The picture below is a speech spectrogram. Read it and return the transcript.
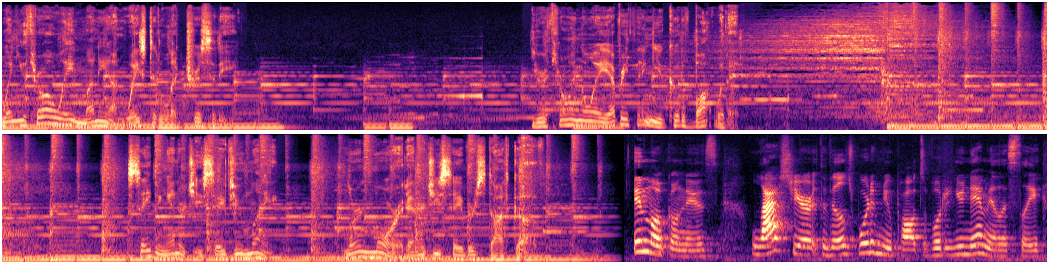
When you throw away money on wasted electricity, you're throwing away everything you could have bought with it. Saving energy saves you money. Learn more at EnergySavers.gov. In local news, last year the Village Board of New Paltz voted unanimously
